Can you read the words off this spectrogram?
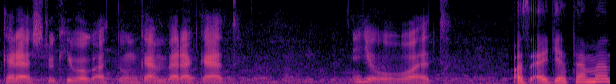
kerestük, hívogattunk embereket, így jó volt. Az egyetemen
